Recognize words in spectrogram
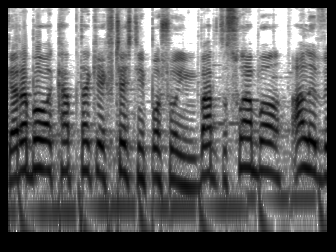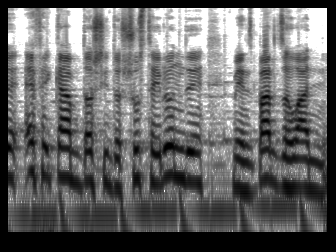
Carabao Cup tak jak wcześniej poszło im bardzo słabo, ale w FA Cup doszli do szóstej rundy, więc bardzo ładnie.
